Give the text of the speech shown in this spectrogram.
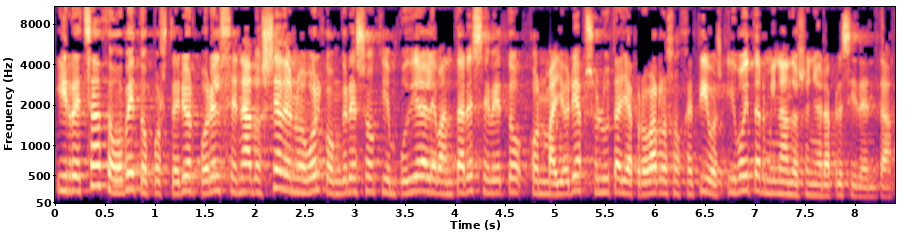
y rechazo o veto posterior por el Senado, sea de nuevo el Congreso quien pudiera levantar ese veto con mayoría absoluta y aprobar los objetivos. Y voy terminando, señora presidenta.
